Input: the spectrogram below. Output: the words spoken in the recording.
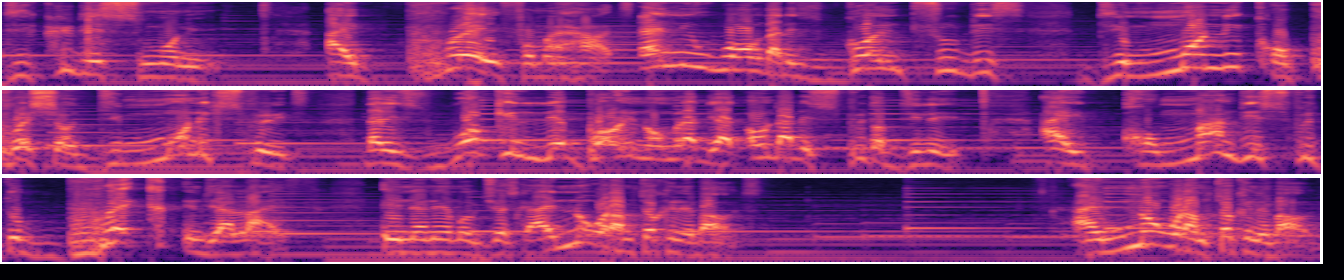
decree this morning, I pray for my heart. Anyone that is going through this demonic oppression, demonic spirit that is working, laboring under under the spirit of delay, I command this spirit to break in their life in the name of Jesus. I know what I'm talking about. I know what I'm talking about.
